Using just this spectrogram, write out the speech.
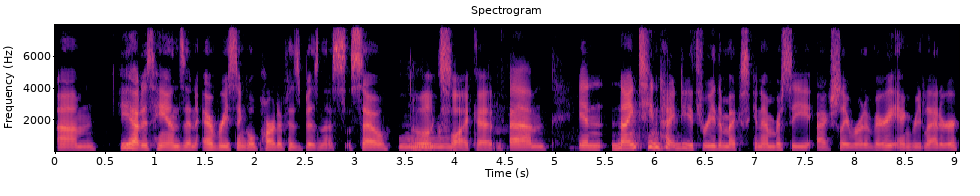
Um, he had his hands in every single part of his business. So it looks like it. Um, in 1993, the Mexican embassy actually wrote a very angry letter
